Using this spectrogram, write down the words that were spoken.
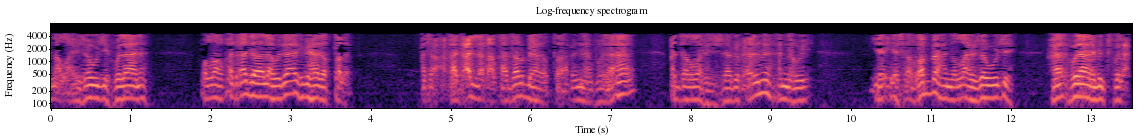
أن الله يزوجه فلانة والله قد قدر له ذلك بهذا الطلب. قد علق القدر بهذا الطلب. أن فلان قدر الله في سابق علمه أنه يسأل ربه أن الله يزوجه فلانة بنت فلان.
